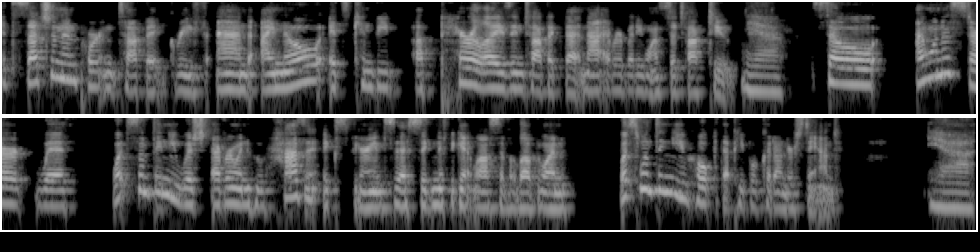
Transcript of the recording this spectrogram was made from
It's such an important topic, grief. And I know it can be a paralyzing topic that not everybody wants to talk to. Yeah. So I want to start with what's something you wish everyone who hasn't experienced a significant loss of a loved one, what's one thing you hope that people could understand? Yeah.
